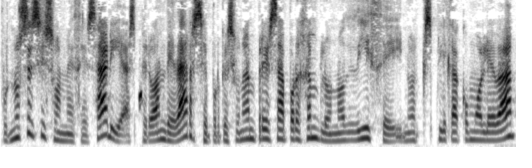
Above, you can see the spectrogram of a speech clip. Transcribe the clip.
pues no sé si son necesarias, pero han de darse, porque si una empresa, por ejemplo, no dice y no explica cómo le va,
